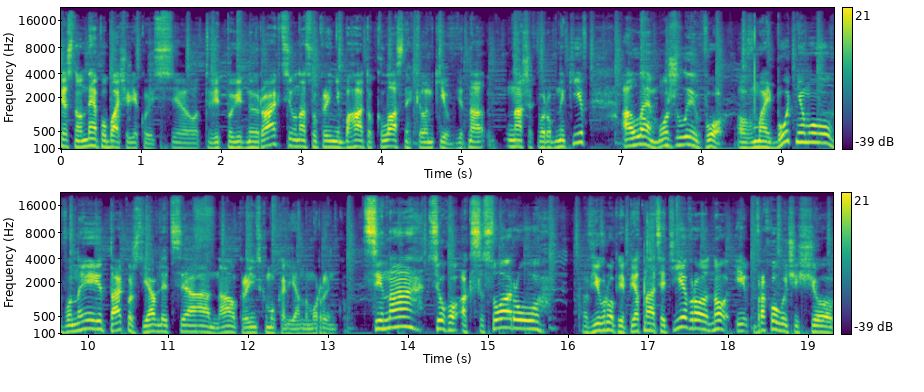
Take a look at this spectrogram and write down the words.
Чесно, не побачив якоїсь е, от відповідної реакції. У нас в Україні багато класних килимків від на- наших виробників, але можливо в майбутньому вони також з'являться на українському кальянному ринку. Ціна цього аксесуару в Європі 15 євро. Ну і враховуючи, що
